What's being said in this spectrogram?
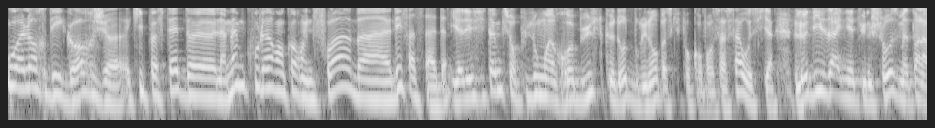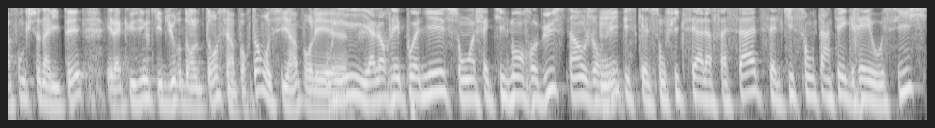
ou alors des gorges qui peuvent être de la même couleur, encore une fois, ben, des façades. Il y a des systèmes qui sont plus ou moins robustes que d'autres, Bruno, parce qu'il faut qu'on pense à ça aussi. Hein. Le design est une chose, maintenant la fonctionnalité et la cuisine qui dure dans le temps, c'est important aussi hein, pour les. Oui, alors les poignées sont effectivement robustes hein, aujourd'hui, mmh. puisqu'elles sont fixées à la façade, celles qui sont intégrées aussi.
